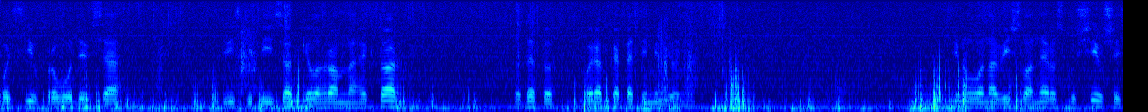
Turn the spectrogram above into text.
Посів проводився 250 кг на гектар, то дето порядка 5 мільйонів. Зиму вона вийшла не розкущившись.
